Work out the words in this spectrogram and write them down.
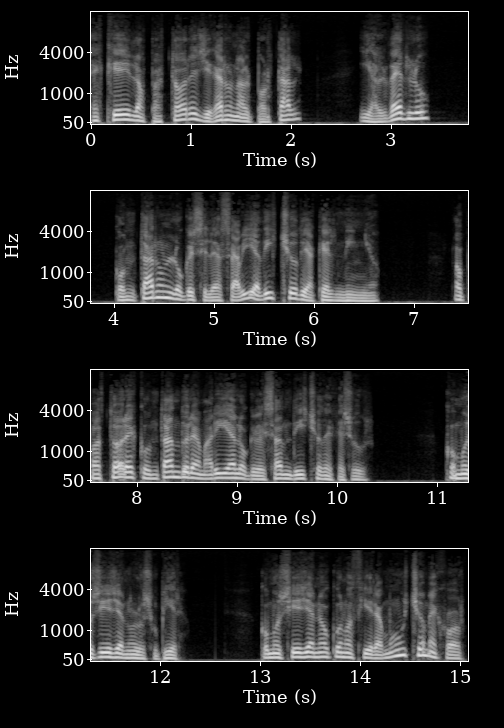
es que los pastores llegaron al portal y al verlo contaron lo que se les había dicho de aquel niño. Los pastores contándole a María lo que les han dicho de Jesús, como si ella no lo supiera, como si ella no conociera mucho mejor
